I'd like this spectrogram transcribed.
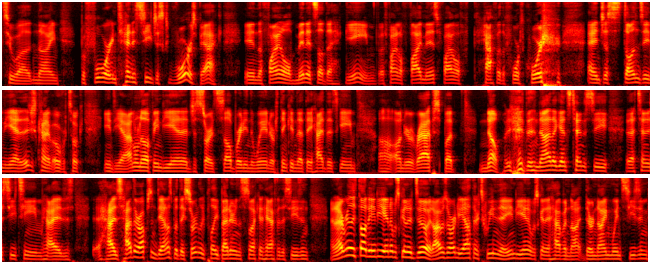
to uh, nine before Tennessee just roars back in the final minutes of the game, the final five minutes, final half of the fourth quarter, and just stuns Indiana. They just kind of overtook Indiana. I don't know if Indiana just started celebrating the win or thinking that they had this game uh, under wraps, but no, not against Tennessee. That Tennessee team has has had their ups and downs, but they certainly played better in the second half of the season. And I really thought Indiana was going to do it. I was already out there tweeting that Indiana was going to have a nine, their nine win season,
